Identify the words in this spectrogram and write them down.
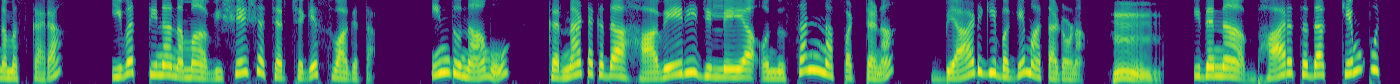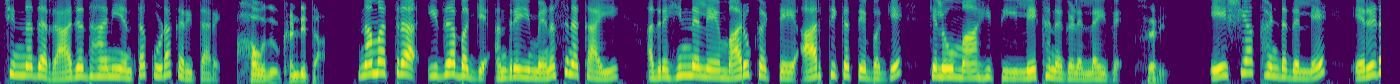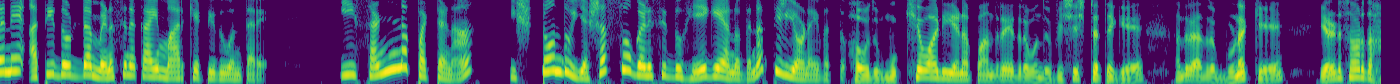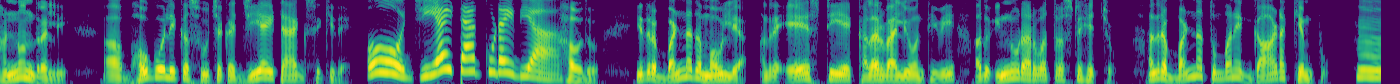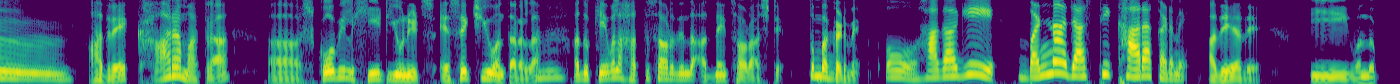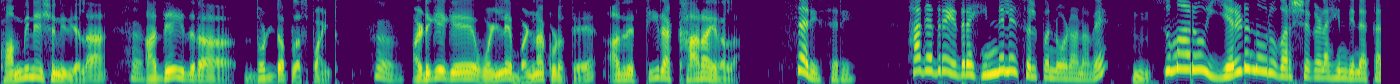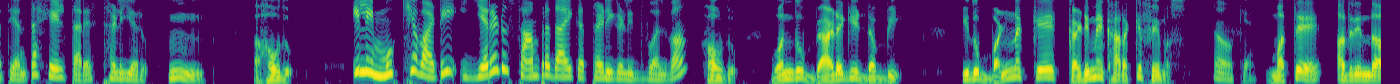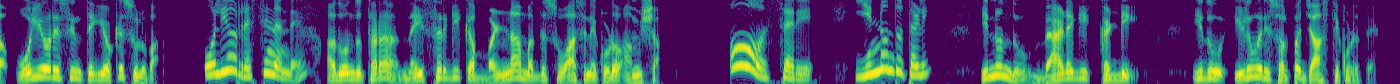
ನಮಸ್ಕಾರ. ಇವತ್ತಿನ ನಮ್ಮ ವಿಶೇಷ ಚರ್ಚೆಗೆ ಸ್ವಾಗತ. ಇಂದು ನಾವು ಕರ್ನಾಟಕದ ಹಾವೇರಿ ಜಿಲ್ಲೆಯ ಒಂದು ಸಣ್ಣ ಪಟ್ಟಣ ಬ್ಯಾಡಗಿ ಬಗ್ಗೆ ಮಾತಾಡೋಣ. ಇದನ್ನ ಭಾರತದ ಕೆಂಪು ಚಿನ್ನದ ರಾಜಧಾನಿ ಅಂತ ಕೂಡ ಕರೀತಾರೆ. ಹೌದು ಖಂಡಿತ. ನಮ್ಮತ್ರ ಇದರ ಬಗ್ಗೆ ಅಂದ್ರೆ ಈ ಮೆಣಸಿನಕಾಯಿ ಅದರ ಹಿನ್ನೆಲೆ ಮಾರುಕಟ್ಟೆ ಆರ್ಥಿಕತೆ ಬಗ್ಗೆ ಕೆಲವು ಮಾಹಿತಿ ಲೇಖನಗಳೆಲ್ಲ ಇವೆ. ಸರಿ. ಏಷ್ಯಾ ಖಂಡದಲ್ಲೇ ಎರಡನೇ ಅತಿದೊಡ್ಡ ಮೆಣಸಿನಕಾಯಿ ಮಾರ್ಕೆಟ್ ಇದು ಅಂತಾರೆ. ಈ ಸಣ್ಣ ಪಟ್ಟಣ ಇಷ್ಟೊಂದು ಯಶಸ್ಸು ಗಳಿಸಿದ್ದು ಹೇಗೆ ಅನ್ನೋದನ್ನ ತಿಳಿಯೋಣ ಇವತ್ತು. ಹೌದು ಮುಖ್ಯವಾಗಿ ಏನಪ್ಪಾ ಅಂದ್ರೆ ಇದರ ಒಂದು ವಿಶಿಷ್ಟತೆಗೆ ಅಂದ್ರೆ ಅದರ ಗುಣಕ್ಕೆ ಎರಡ್ ಸಾವಿರದ ಹನ್ನೊಂದರಲ್ಲಿ ಭೌಗೋಳಿಕ ಸೂಚಕ ಜಿಐ ಟ್ಯಾಗ್ ಸಿಕ್ಕಿದೆ. ಓ ಜಿಐ ಟ್ಯಾಗ್ ಕೂಡ ಇದೆಯಾ? ಹೌದು ಇದರ ಬಣ್ಣದ ಮೌಲ್ಯ ಅಂದ್ರೆ A S T A colour value ಅಂತೀವಿ ಅದು ಇನ್ನೂರ ಅರವತ್ತರಷ್ಟು ಹೆಚ್ಚು. ಅಂದ್ರೆ ಬಣ್ಣ ತುಂಬಾನೇ ಗಾಢ ಕೆಂಪು. ಆದ್ರೆ ಖಾರ ಮಾತ್ರ Scoville heat units S H U ಅಂತಾರಲ್ಲ ಅದು ಕೇವಲ ಹತ್ತು ಸಾವಿರದಿಂದ ಹದಿನೈದು ಸಾವಿರ ಅಷ್ಟೇ. ತುಂಬಾ. ಕಡಿಮೆ. ಓ ಹಾಗಾಗಿ ಬಣ್ಣ ಜಾಸ್ತಿ ಖಾರ ಕಡಿಮೆ. ಅದೇ ಅದೇ. ಈ ಒಂದು ಕಾಂಬಿನೇಷನ್ ಇದೆಯಲ್ಲ ಅದೇ ಇದರ ದೊಡ್ಡ ಪ್ಲಸ್ ಪಾಯಿಂಟ್. ಅಡಿಗೆಗೆ ಒಳ್ಳೆ ಬಣ್ಣ ಕೊಡುತ್ತೆ ಆದ್ರೆ ತೀರಾ ಖಾರ ಇರಲ್ಲ. ಸರಿ ಸರಿ. ಹಾಗಾದ್ರೆ ಇದರ ಹಿನ್ನೆಲೆ ಸ್ವಲ್ಪ ನೋಡೋಣವೇ. ಸುಮಾರು ಎರಡು ನೂರು ವರ್ಷಗಳ ಹಿಂದಿನ ಕತೆ ಅಂತ ಹೇಳ್ತಾರೆ ಸ್ಥಳೀಯರು. ಹ್ಮ್. ಹೌದು. ಇಲ್ಲಿ ಮುಖ್ಯವಾಗಿ ಎರಡು ಸಾಂಪ್ರದಾಯಿಕ ತಳಿಗಳಿದ್ವು ಅಲ್ವಾ? ಹೌದು. ಒಂದು ಬ್ಯಾಡಗಿ ಡಬ್ಬಿ. ಇದು ಬಣ್ಣಕ್ಕೆ ಕಡಿಮೆ ಖಾರಕ್ಕೆ ಫೇಮಸ್. ಓಕೆ. ಮತ್ತೆ ಅದರಿಂದ ಓಲಿಯೋರೆಸಿನ್ ತೆಗೆಯೋಕೆ ಸುಲಭ. ಓಲಿಯೋರೆಸಿನ್ ಅಂದ್ರೆ ಅಂದೆ? ಅದೊಂದು ಥರ ನೈಸರ್ಗಿಕ ಬಣ್ಣ ಮತ್ತೆ ಸುವಾಸನೆ ಕೊಡೋ ಅಂಶ. ಓ ಸರಿ. ಇನ್ನೊಂದು ತಳಿ? ಇನ್ನೊಂದು ಬ್ಯಾಡಗಿ ಕಡ್ಡಿ. ಇದು ಇಳುವರಿ ಸ್ವಲ್ಪ ಜಾಸ್ತಿ ಕೊಡುತ್ತೆ.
